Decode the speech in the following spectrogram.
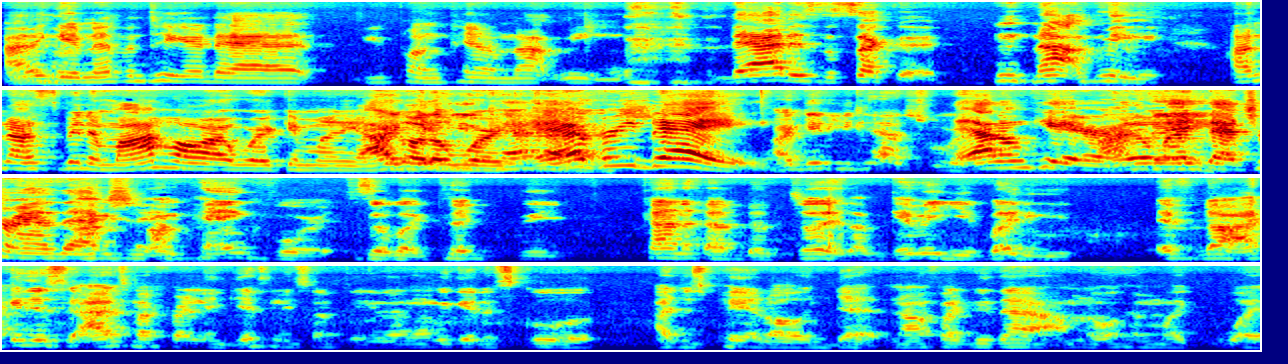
I didn't Uh-huh. give nothing to your dad. You punked him, not me. dad is the sucker, not me. I'm not spending my hard working money. I, I go to work cash. every day. I give you cash for it. I don't care. I I'm don't like that I'm, transaction. I'm paying for it, so like technically, kind of have the choice. I'm giving you money. If not, I can just ask my friend to gift me something, and then when we get to school, I just pay it all in debt. Now, if I do that, I'm gonna owe him like what,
